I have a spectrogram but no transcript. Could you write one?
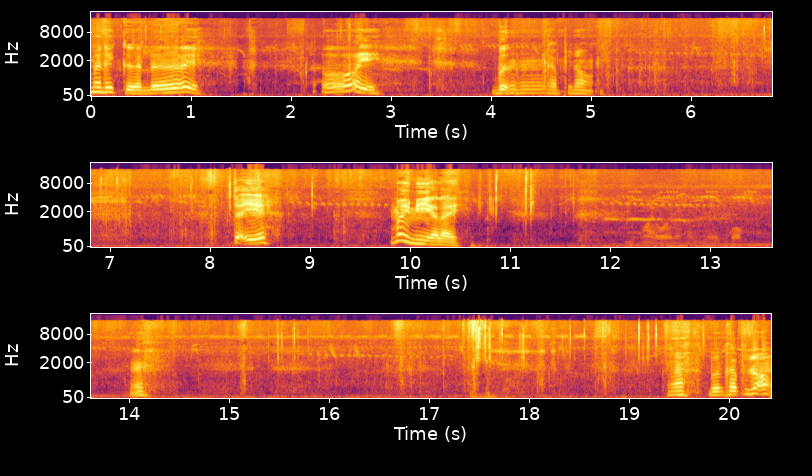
ไม่ได้เกิดเลย โอ้ย เบิ่งครับพี่น้อง จะเอ ไม่มีอะไรฮะอะเบิ่งครับพี่น้อง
